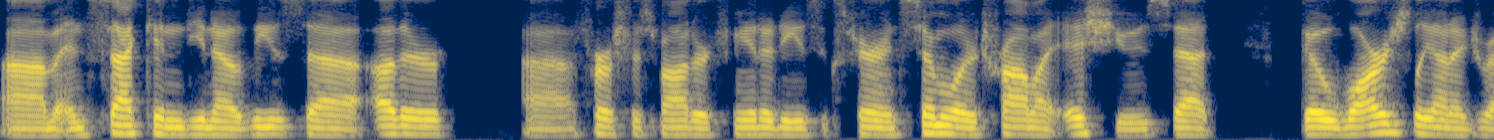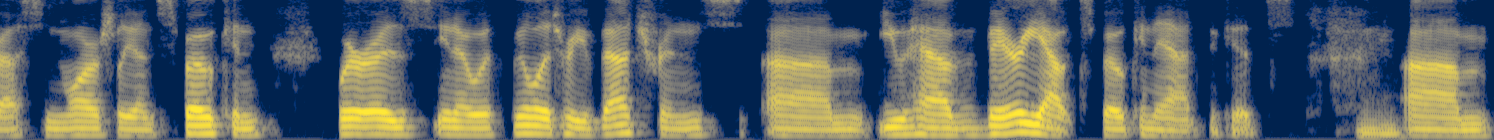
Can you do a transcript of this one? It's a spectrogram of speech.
Um, and second, you know, these uh, other uh, first responder communities experience similar trauma issues that go largely unaddressed and largely unspoken. Whereas, you know, with military veterans, um, you have very outspoken advocates. Mm. Um,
